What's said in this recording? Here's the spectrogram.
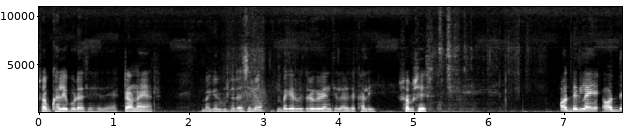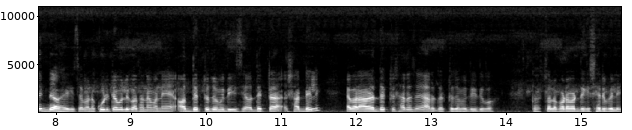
সব খালি পড়ে আছে যে একটাও নাই আর। ব্যাগের ভিতরে ছিল? ব্যাগের ভিতরে করে এনেছিলাম যে খালি সব শেষ। অর্ধেক লাইন অর্ধেক দেওয়া হয়ে গেছে মানে কুড়িটা বলি কথা না মানে অর্ধেকটা জমি দিয়েছে অর্ধেকটা সার ঢেলি এবার আর অর্ধেকটা সার আছে আর অর্ধেকটা জমি দিয়ে দিব। তো চলো ফটাফট দেখি সেরে ফেলি।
